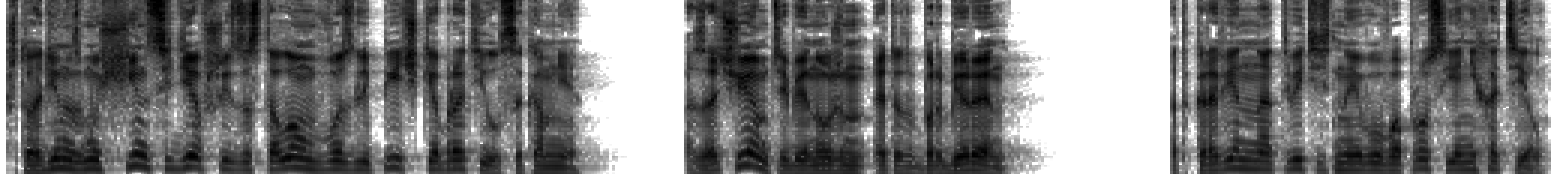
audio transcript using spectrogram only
что один из мужчин, сидевший за столом возле печки, обратился ко мне. «А зачем тебе нужен этот Барберен?» Откровенно ответить на его вопрос я не хотел.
